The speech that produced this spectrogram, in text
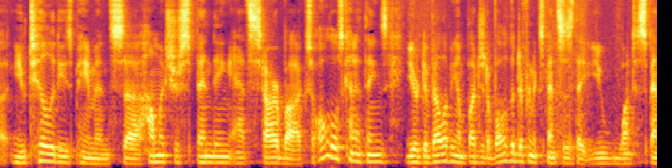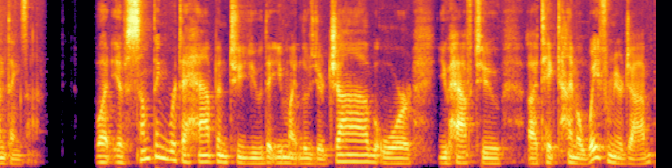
uh, utilities payments, uh, how much you're spending at Starbucks, all those kind of things. You're developing a budget of all the different expenses that you want to spend things on. But if something were to happen to you that you might lose your job or you have to uh, take time away from your job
